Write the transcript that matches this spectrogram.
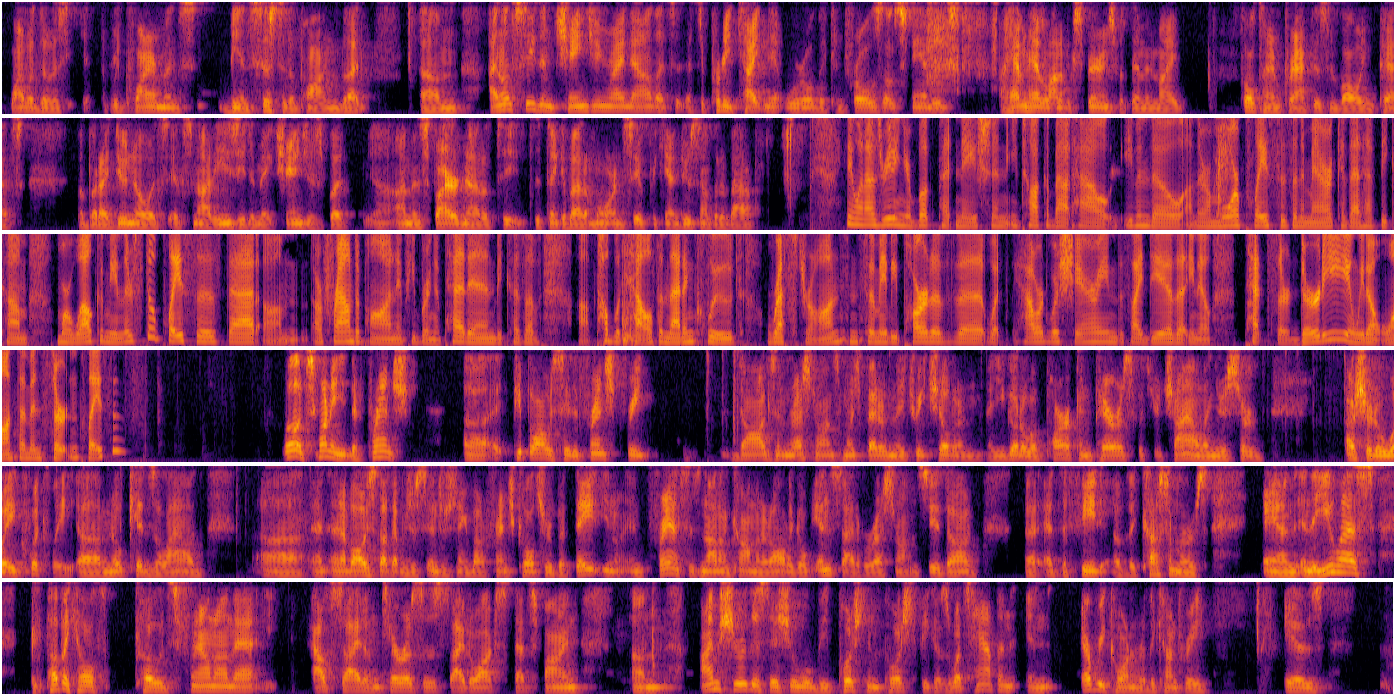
why would those requirements be insisted upon? But um, I don't see them changing right now. That's a, that's a pretty tight knit world that controls those standards. I haven't had a lot of experience with them in my full time practice involving pets, but I do know it's it's not easy to make changes. But uh, I'm inspired now to, to, think about it more and see if we can't do something about it. You know, when I was reading your book, Pet Nation, you talk about how even though uh, there are more places in America that have become more welcoming, there's still places that um, are frowned upon if you bring a pet in because of uh, public health, and that includes restaurants. And so maybe part of the what Howard was sharing, this idea that you know pets are dirty and we don't want them in certain places. Well, it's funny. The French, uh, people always say the French treat dogs in restaurants much better than they treat children. You go to a park in Paris with your child, and you're sort of ushered away quickly. Um, no kids allowed. Uh, and, and I've always thought that was just interesting about French culture. But they, you know, in France, it's not uncommon at all to go inside of a restaurant and see a dog uh, at the feet of the customers. And in the US, public health codes frown on that outside on terraces, sidewalks, that's fine. Um, I'm sure this issue will be pushed and pushed because what's happened in every corner of the country is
